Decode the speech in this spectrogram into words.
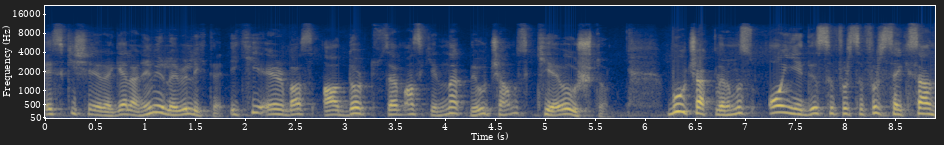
Eskişehir'e gelen emirle birlikte iki Airbus A400M askeri nakliye uçağımız Kiev'e uçtu. Bu uçaklarımız 170080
